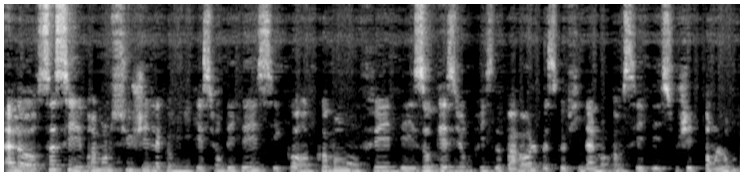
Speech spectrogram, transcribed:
Alors, ça, c'est vraiment le sujet de la communication BD, c'est comment on fait des occasions de prise de parole, parce que finalement, comme c'est des sujets de temps long,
